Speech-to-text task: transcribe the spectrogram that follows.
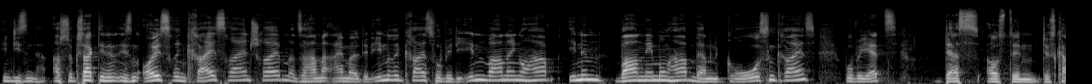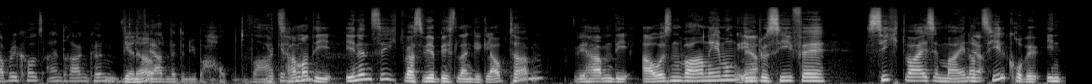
in diesen, hast du gesagt, in diesen äußeren Kreis reinschreiben. Also haben wir einmal den inneren Kreis, wo wir die Innenwahrnehmung haben, Innenwahrnehmung haben. Wir haben einen großen Kreis, wo wir jetzt das aus den Discovery Calls eintragen können. Wie genau. werden wir denn überhaupt wahrgenommen? Jetzt haben wir die Innensicht, was wir bislang geglaubt haben. Wir haben die Außenwahrnehmung ja. inklusive Sichtweise meiner ja. Zielgruppe, in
